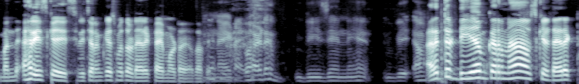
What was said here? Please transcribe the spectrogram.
बंदे अरे इसके श्रीचरण के इसमें तो डायरेक्ट टाइम आउट हो जाता फिर। नाइट बर्ड बीजे ने अरे तो डीएम कर ना उसके डायरेक्ट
